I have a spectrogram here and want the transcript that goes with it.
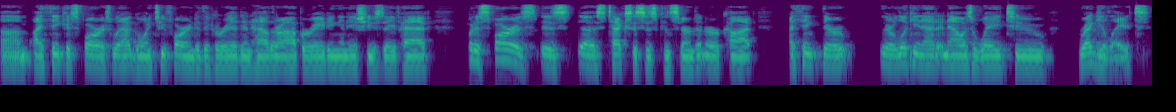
Um, I think as far as without going too far into the grid and how they're operating and issues they've had, but as far as as, as Texas is concerned and ERCOT, I think they're they're looking at it now as a way to regulate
